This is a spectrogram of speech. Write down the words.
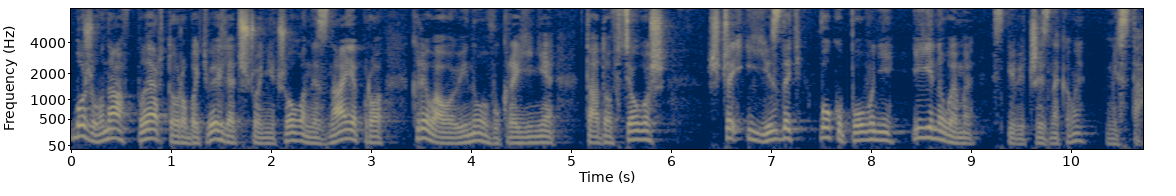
бо ж вона вперто робить вигляд, що нічого не знає про криваву війну в Україні, та до всього ж ще й їздить в окуповані її новими співвітчизниками міста.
